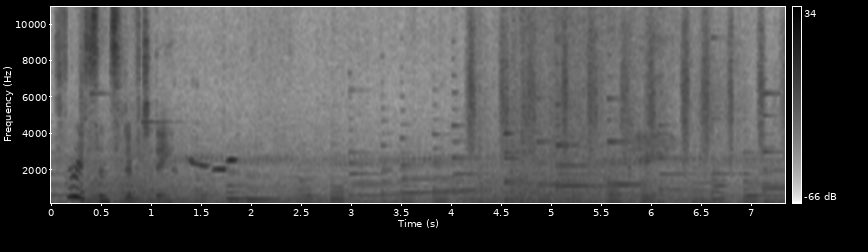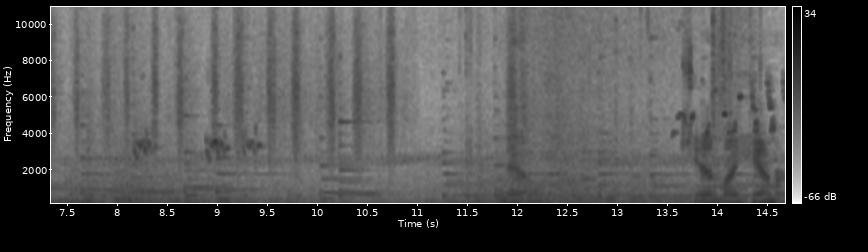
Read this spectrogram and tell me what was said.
It's very sensitive today. Can my hammer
